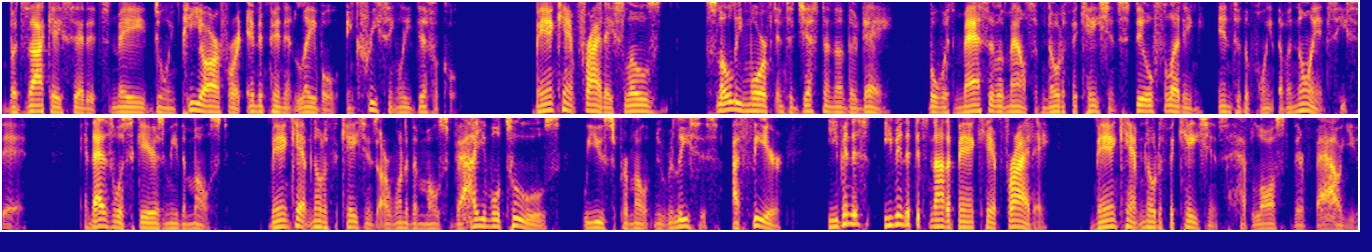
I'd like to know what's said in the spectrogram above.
but Zake said it's made doing PR for an independent label increasingly difficult. Bandcamp Friday slows, slowly morphed into just another day, but with massive amounts of notifications still flooding into the point of annoyance, he said. And that is what scares me the most. Bandcamp notifications are one of the most valuable tools we use to promote new releases. I fear even if, even if it's not a Bandcamp Friday, Bandcamp notifications have lost their value.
